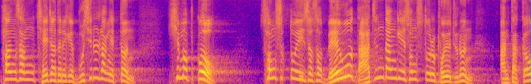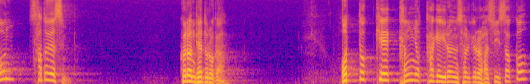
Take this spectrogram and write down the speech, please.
항상 제자들에게 무시를 당했던 힘없고 성숙도에 있어서 매우 낮은 단계의 성숙도를 보여주는 안타까운 사도였습니다. 그런 베드로가 어떻게 강력하게 이런 설교를 할 수 있었고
